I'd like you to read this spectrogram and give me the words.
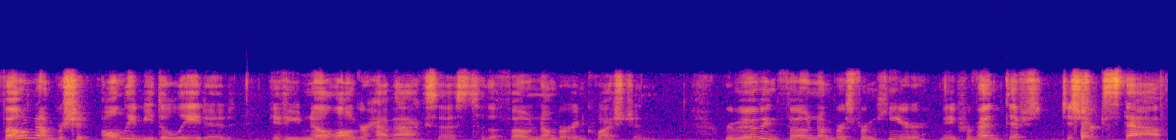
Phone numbers should only be deleted if you no longer have access to the phone number in question. Removing phone numbers from here may prevent district staff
